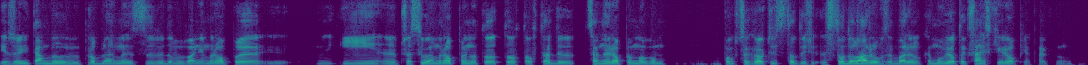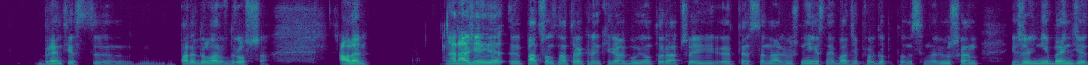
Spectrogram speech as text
Jeżeli tam byłyby problemy z wydobywaniem ropy, i e, przesyłem ropy, no to, to, to wtedy ceny ropy mogą przekroczyć 100, 100 dolarów za baryłkę. Mówię o teksańskiej ropie, tak? No, Brent jest y, parę dolarów droższa. Ale na razie, e, patrząc na to, jak rynki reagują, to raczej e, ten scenariusz nie jest najbardziej prawdopodobnym scenariuszem. Jeżeli nie będzie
